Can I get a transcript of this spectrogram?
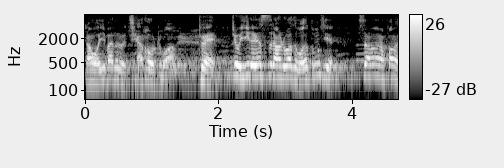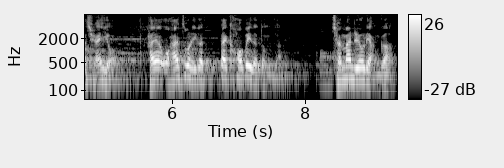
然后我一般都是前后桌，对，就一个人四张桌子，我的东西四张桌上放的全有，还有我还做了一个带靠背的凳子，全班只有两个，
